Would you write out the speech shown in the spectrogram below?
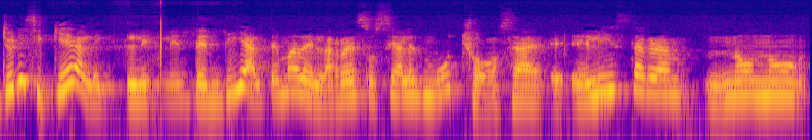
yo ni siquiera le, entendía al tema de las redes sociales mucho, o sea, e, el Instagram no, no,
